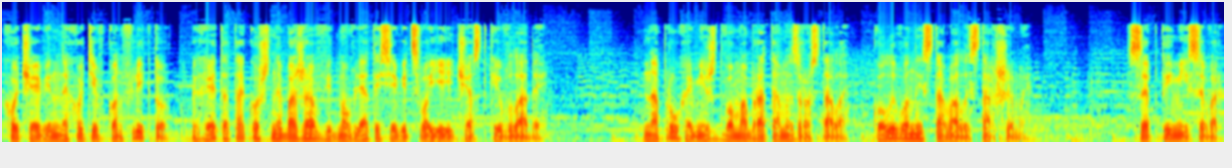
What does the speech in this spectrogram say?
Хоча він не хотів конфлікту, Гета також не бажав відмовлятися від своєї частки влади. Напруга між двома братами зростала, коли вони ставали старшими. Септимій Север,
